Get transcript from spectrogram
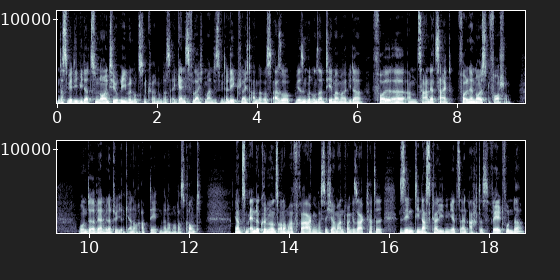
Und dass wir die wieder zu neuen Theorien benutzen können. Und das ergänzt vielleicht manches, widerlegt vielleicht anderes. Also wir sind mit unserem Thema mal wieder voll äh, am Zahn der Zeit, voll in der neuesten Forschung. Und äh, werden wir natürlich gerne auch updaten, wenn noch mal was kommt. Ja, und zum Ende können wir uns auch noch mal fragen, was ich ja am Anfang gesagt hatte, sind die Nazca-Linien jetzt ein achtes Weltwunder?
